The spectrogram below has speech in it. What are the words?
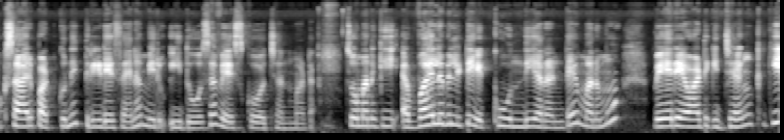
ఒకసారి పట్టుకుని త్రీ డేస్ అయినా మీరు ఈ దోశ వేసుకోవచ్చు అనమాట సో మనకి అవైలబిలిటీ ఎక్కువ ఉంది అని అంటే మనము వేరే వాటికి జంక్కి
